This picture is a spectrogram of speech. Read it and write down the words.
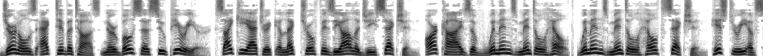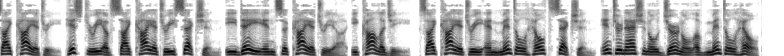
Journals Activitas Nervosa Superior, Psychiatric Electrophysiology section, Archives of Women's Mental Health, Women's Mental Health section, History of Psychiatry, History of Psychiatry section, Idée in Psychiatria, Ecology, Psychiatry and Mental Health section, International Journal of Mental Health,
